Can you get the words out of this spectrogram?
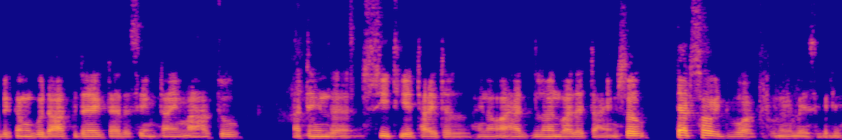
become a good architect. At the same time, I have to attain the CTA title. You know, I had learned by the time. So that's how it worked for me, basically.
